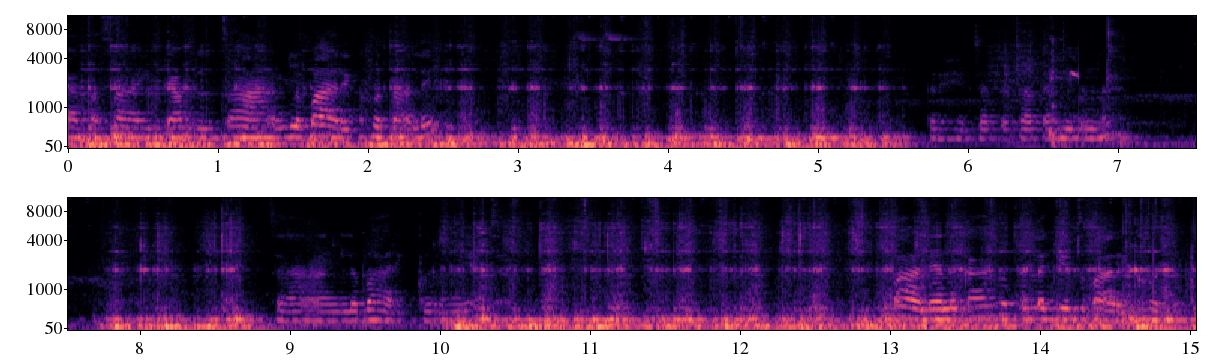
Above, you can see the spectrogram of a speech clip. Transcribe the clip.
आता साहित्य आपलं चांगलं बारीक होत आले तर ह्याच्यातच आता हे ना चांगलं बारीक करून घ्यायचं पाण्यानं काय होतं? लगेच बारीक होतं.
